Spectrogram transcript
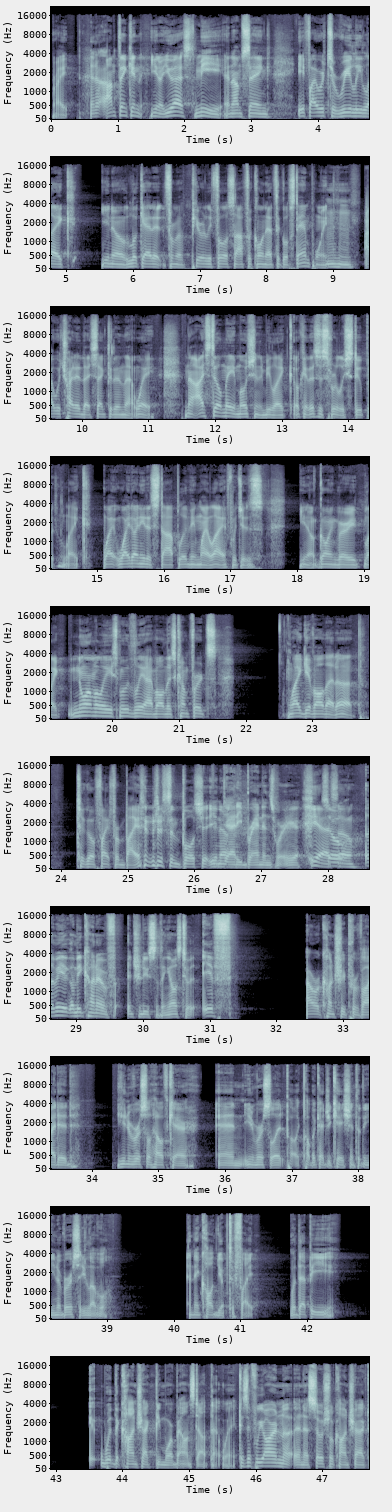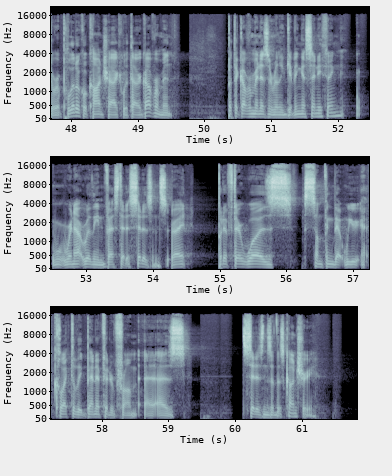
right? And I, i'm thinking you know you asked me and i'm saying if i were to really like you know look at it from a purely philosophical and ethical standpoint mm-hmm. i would try to dissect it in that way. Now i still may emotionally be like okay this is really stupid. Like why why do i need to stop living my life which is you know going very like normally smoothly i have all these comforts. Why give all that up to go fight for biden or some bullshit you know Daddy Brandon's were here. Yeah, So, so- let me let me kind of introduce something else to it. If our country provided universal health care and universal ed- public public education to the university level, and they called you up to fight, would that be? Would the contract be more balanced out that way? Because if we are in a, in a social contract or a political contract with our government, but the government isn't really giving us anything. We're not really invested as citizens, right? But if there was something that we collectively benefited from as citizens of this country,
